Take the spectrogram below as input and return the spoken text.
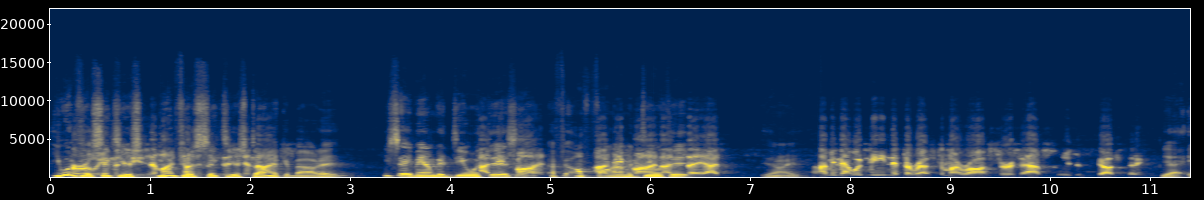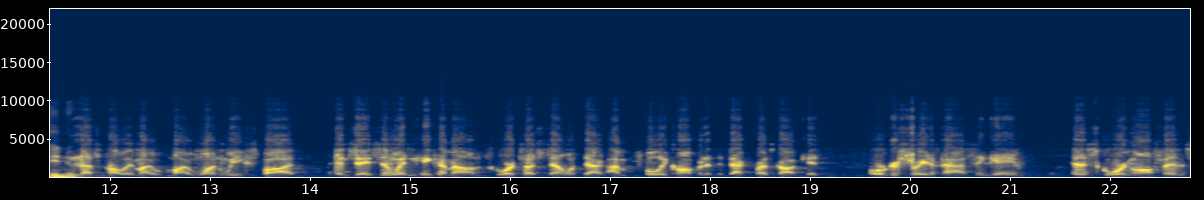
You wouldn't feel sick to your season, you wouldn't feel sick to your stomach about it. You say, man, I'm going to deal with I'd this. I feel, I'm fine. I'm going to deal with I'd it. Yeah, I, I mean, that would mean that the rest of my roster is absolutely disgusting. yeah. And And that's probably my my one weak spot. And Jason Witten can come out and score a touchdown with Dak. I'm fully confident that Dak Prescott can orchestrate a passing game and a scoring offense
